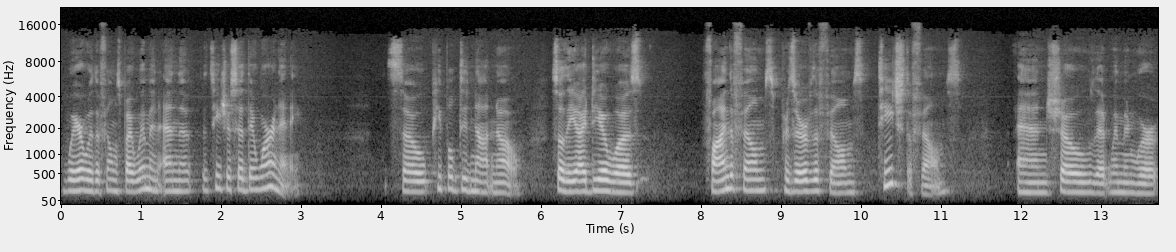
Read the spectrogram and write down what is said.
where were the films by women, and the, the teacher said there weren't any. So people did not know. So the idea was find the films, preserve the films, teach the films, and show that women were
